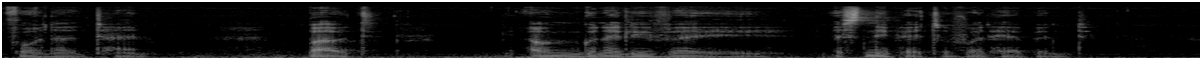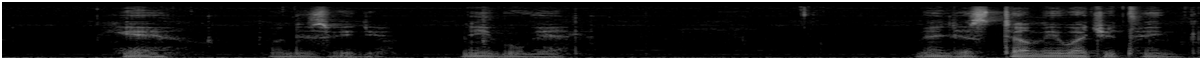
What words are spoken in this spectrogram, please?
for another time. But I'm gonna leave a, a snippet of what happened here on this video. And just tell me what you think.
